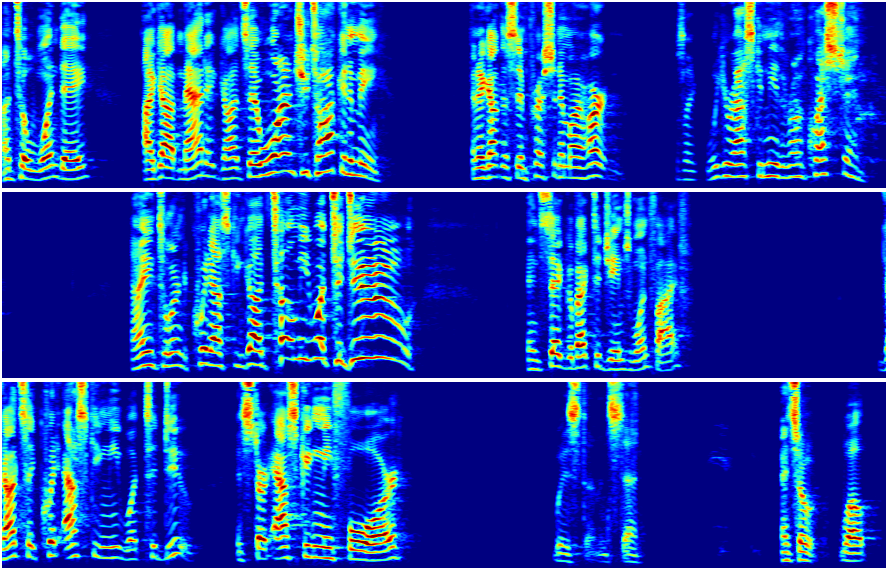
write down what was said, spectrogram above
Until one day, I got mad at God and said, Why aren't you talking to me? And I got this impression in my heart. I was like, Well, you're asking me the wrong question. I need to learn to quit asking God, tell me what to do. Instead, go back to James 1 5. God said, quit asking me what to do and start asking me for wisdom instead. And so, well,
